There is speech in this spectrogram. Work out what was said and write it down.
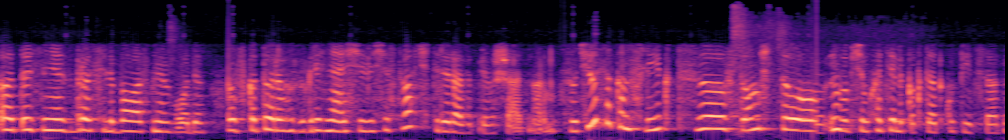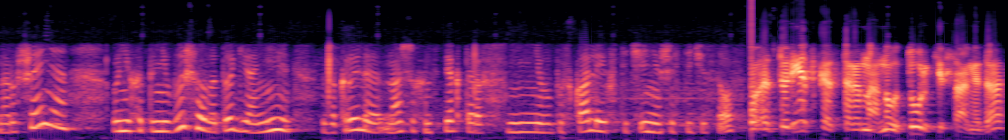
Э, То есть они сбросили балластные воды, в которых загрязняющие вещества в 4 раза превышают норму. Случился конфликт э, в том, что, ну, в общем, хотели как-то откупиться от нарушения, у них это не вышло, в итоге они закрыли наших инспекторов, не выпускали их в течение 6 часов. Турецкая сторона, ну, турки сами, да,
